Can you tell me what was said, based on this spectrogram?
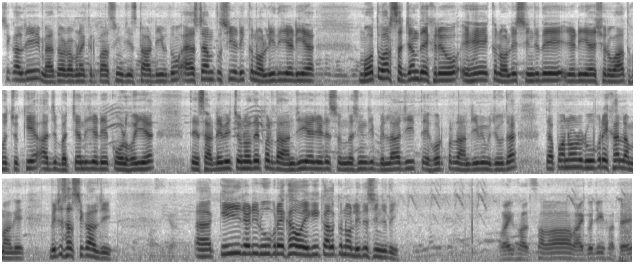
ਸਤਿ ਸ਼੍ਰੀ ਅਕਾਲ ਜੀ, ਮੈਂ ਤੁਹਾਡਾ ਆਪਣਾ ਕਿਰਪਾਲ ਸਿੰਘ ਜੀ ਸਟਾਰ ਟੀਵੀ ਤੋਂ। ਇਸ ਟਾਈਮ ਤੁਸੀਂ ਜਿਹੜੀ ਕਨੌਲੀ ਦੀ ਜਿਹੜੀ ਹੈ, ਮੋਤਵਾਰ ਸੱਜਣ ਦੇਖ ਰਹੇ ਹੋ, ਇਹ ਕਨੌਲੀ ਸਿੰਜ ਦੇ ਜਿਹੜੀ ਹੈ, ਸ਼ੁਰੂਆਤ ਹੋ ਚੁੱਕੀ ਹੈ। ਅੱਜ ਬੱਚਿਆਂ ਦੀ ਜਿਹੜੀ ਕੋਲ ਹੋਈ ਹੈ ਤੇ ਸਾਡੇ ਵਿੱਚ ਉਹਨਾਂ ਦੇ ਪ੍ਰਧਾਨ ਜੀ ਹੈ, ਜਿਹੜੇ ਸੁੰਦਰ ਸਿੰਘ ਜੀ ਬਿੱਲਾ ਜੀ ਤੇ ਹੋਰ ਪ੍ਰਧਾਨ ਜੀ ਵੀ ਮੌਜੂਦ ਹੈ ਤੇ ਆਪਾਂ ਉਹਨਾਂ ਨੂੰ ਰੂਪਰੇਖਾ ਲਵਾਂਗੇ। ਵੀਰ ਜੀ ਸਤਿ ਸ਼੍ਰੀ ਅਕਾਲ ਜੀ। ਕੀ ਜਿਹੜੀ ਰੂਪਰੇਖਾ ਹੋਏਗੀ ਕੱਲ ਕਨੌਲੀ ਦੇ ਸਿੰਜ ਦੀ? ਵਾਹਿਗੁਰੂ ਖਾਲਸਾ, ਵਾਹਿਗੁਰੂ ਜੀ ਫਤਿਹ।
